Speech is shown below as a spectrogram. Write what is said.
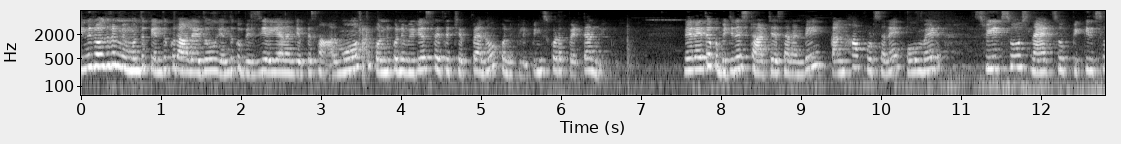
ఇన్ని రోజులు మీ ముందుకు ఎందుకు రాలేదు? ఎందుకు బిజీ అయ్యానని చెప్పేసి ఆల్మోస్ట్ కొన్ని కొన్ని వీడియోస్ అయితే చెప్పాను. కొన్ని క్లిప్పింగ్స్ కూడా పెట్టాను మీకు. నేనైతే ఒక బిజినెస్ స్టార్ట్ చేశానండి. కన్హా ఫుడ్స్ అనే home made sweets snacks pickles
